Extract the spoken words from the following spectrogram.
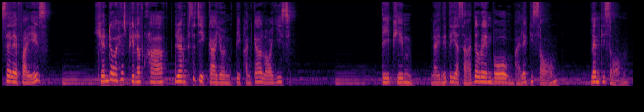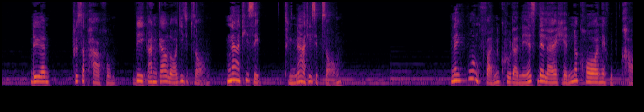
เซเลฟ i สเขียนโดย H.P. Lovecraft เดือนพฤศจิกายน ปี 1920 ตีพิมพ์ในนิตยสาร The Rainbow หมายเลขที่ 2 เล่มที่ 2 เดือนพฤษภาคม ปี 1922 หน้าที่ 10 ถึงหน้าที่ 12 ในห่วงฝันคูราเนสได้แลเห็นนครในหุบเขา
